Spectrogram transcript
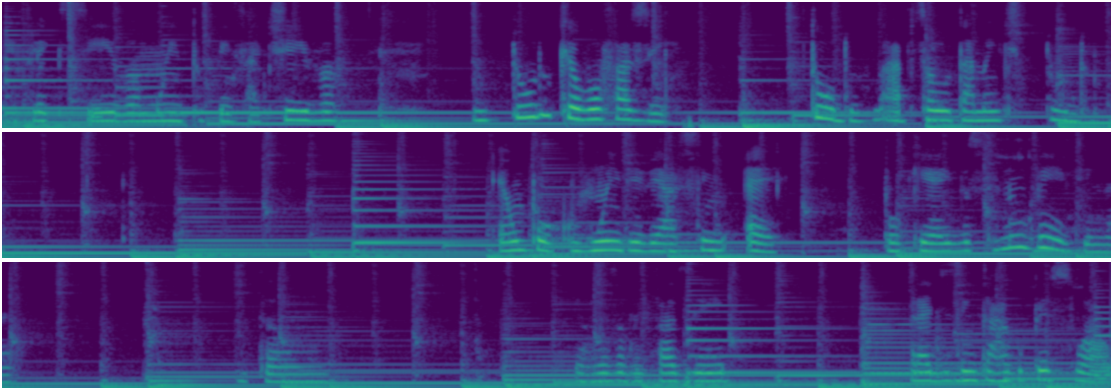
reflexiva, muito pensativa em tudo que eu vou fazer. Tudo, absolutamente tudo. É um pouco ruim viver assim? É. Porque aí você não vive, né? Então, eu resolvi fazer para desencargo pessoal.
